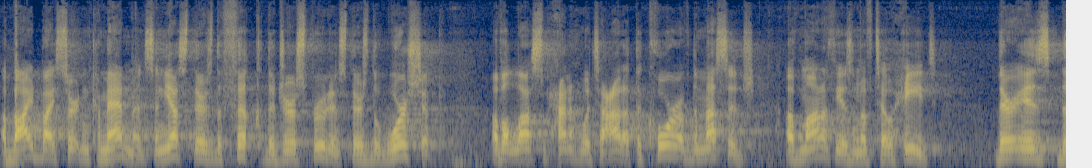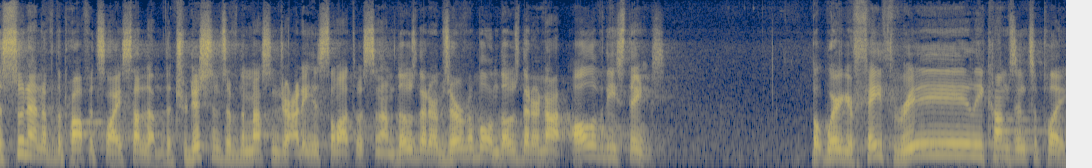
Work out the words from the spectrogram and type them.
abide by certain commandments. And yes, there's the fiqh, the jurisprudence, there's the worship of Allah subhanahu wa ta'ala at the core of the message of monotheism, of tawheed. There is the sunan of the Prophet ﷺ, the traditions of the Messenger والسلام, those that are observable and those that are not, all of these things. But where your faith really comes into play,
